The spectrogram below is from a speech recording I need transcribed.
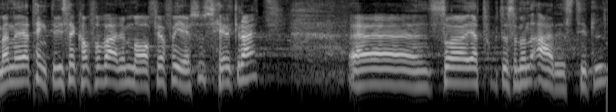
Men jeg tenkte hvis jeg kan få være mafia for Jesus, helt greit. Så jeg tok det som en ærestittel.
